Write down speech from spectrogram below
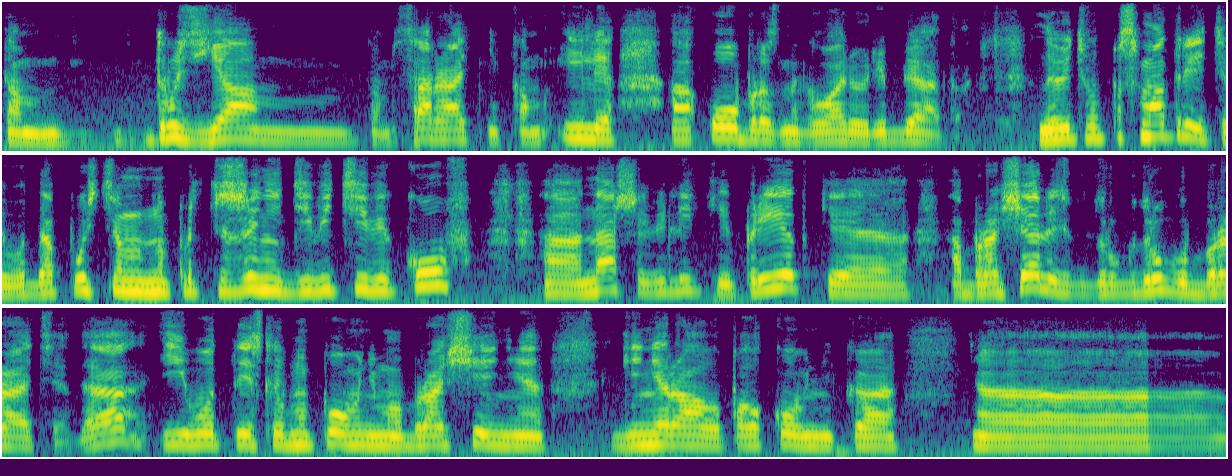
там, друзьям, там, соратникам или, а, образно говорю, ребята. Но ведь вы посмотрите, вот, допустим, на протяжении девяти веков а, наши великие предки обращались друг к другу братья, да, и вот если мы помним обращение генерала-полковника э,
